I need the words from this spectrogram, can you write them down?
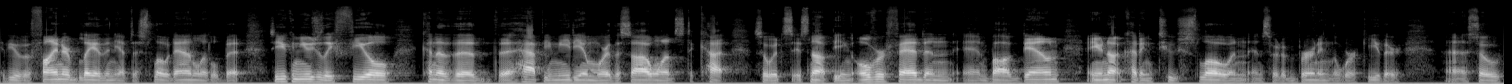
If you have a finer blade, then you have to slow down a little bit. So you can usually feel kind of the, the happy medium where the saw wants to cut. So it's, it's not being overfed and, and bogged down, and you're not cutting too slow and, and sort of burning the work either. Uh, so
